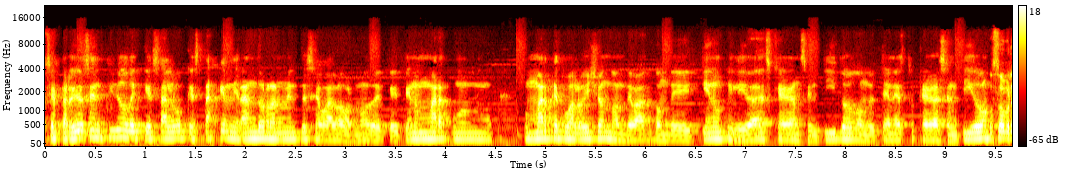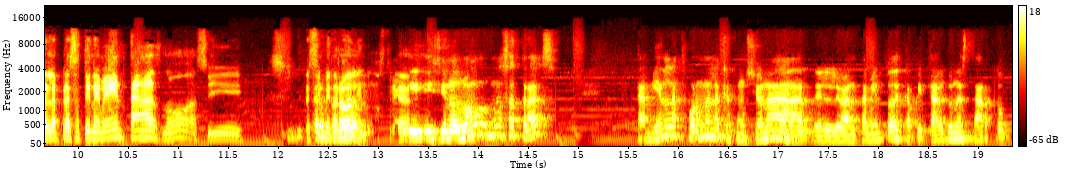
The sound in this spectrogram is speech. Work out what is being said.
se, perdió el sentido de que es algo que está generando realmente ese valor, ¿no? De que tiene un, un, un, market valuation donde, va, donde tiene utilidades que hagan sentido, donde tiene esto que haga sentido. O sobre la empresa tiene ventas, ¿no? Así. pero, y, y, si nos vamos más atrás, también la forma en la que funciona el levantamiento de capital de una startup,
